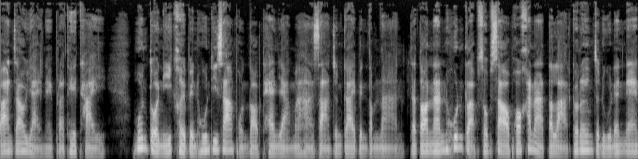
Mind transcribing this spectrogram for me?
บ้านเจ้าใหญ่ในประเทศไทย หุ้นตัวนี้เคยเป็นหุ้นที่สร้างผลตอบแทนอย่างมหาศาลจนกลายเป็นตำนาน แต่ตอนนั้นหุ้นกลับซบเซาเพราะขนาดตลาดก็เริ่มจะดูแน่น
